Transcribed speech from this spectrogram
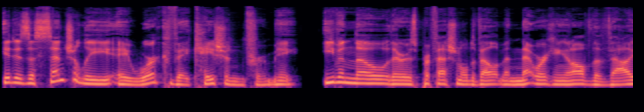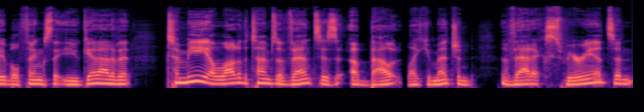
It is essentially a work vacation for me. Even though there is professional development, networking, and all of the valuable things that you get out of it, to me, a lot of the times events is about, like you mentioned, that experience. And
